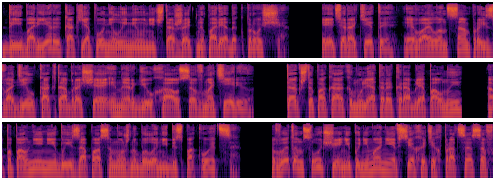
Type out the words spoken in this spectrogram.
да и барьеры, как я понял, ими уничтожать на порядок проще. Эти ракеты Эвайланд сам производил, как-то обращая энергию хаоса в материю, так что пока аккумуляторы корабля полны, о пополнении боезапаса можно было не беспокоиться. В этом случае непонимание всех этих процессов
